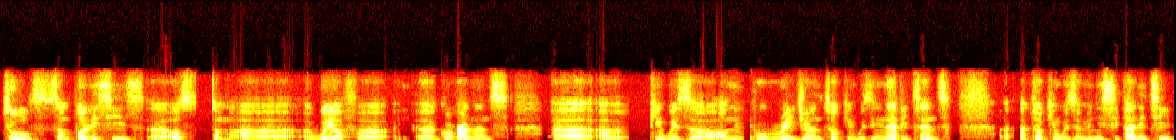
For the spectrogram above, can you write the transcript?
tools, some policies, uh, also some uh, way of uh, governance. talking with our neighbor region, talking with the inhabitants, talking with the municipality,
